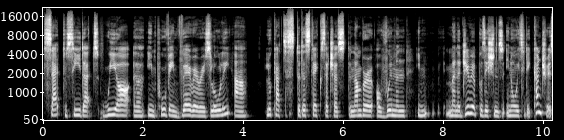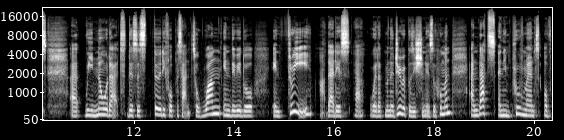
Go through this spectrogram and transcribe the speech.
sad to see that we are uh, improving very, very slowly. Uh, look at statistics such as the number of women in managerial positions in OECD countries, uh, we know that this is 34%. So one individual in three, uh, that is uh, where the managerial position is a woman, and that's an improvement of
